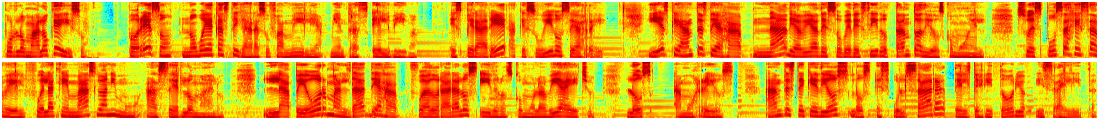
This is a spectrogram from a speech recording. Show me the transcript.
por lo malo que hizo? Por eso no voy a castigar a su familia mientras él viva. Esperaré a que su hijo sea rey. Y es que antes de Ahab nadie había desobedecido tanto a Dios como él. Su esposa Jezabel fue la que más lo animó a hacer lo malo. La peor maldad de Ahab fue adorar a los ídolos como lo había hecho los amorreos, antes de que Dios los expulsara del territorio israelita.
